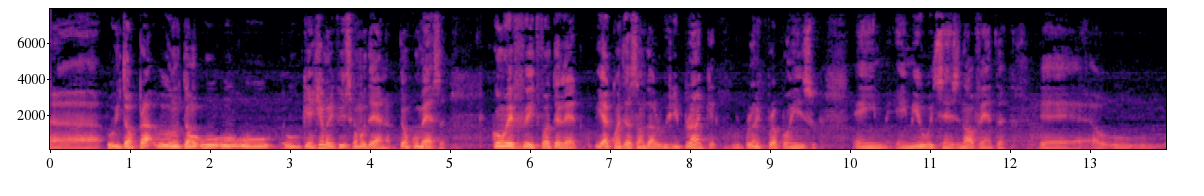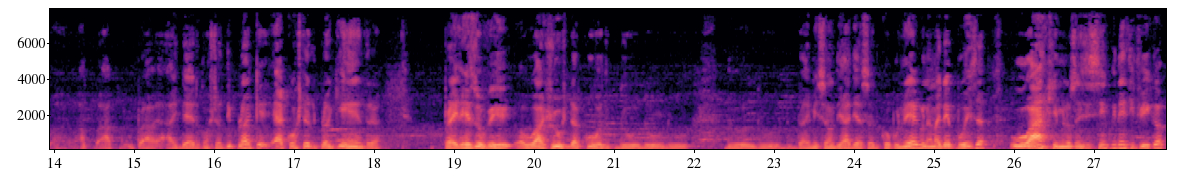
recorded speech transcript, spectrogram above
Uh, então, pra, então o, o, o, o que a gente chama de física moderna, então começa com o efeito fotoelétrico e a quantização da luz de Planck. O Planck propõe isso em, em 1890, é, o, a, a, a, ideia do constante de Planck. É a constante de Planck entra para ele resolver o ajuste da curva do, do, do, do, da emissão de radiação do corpo negro, né? mas depois o Einstein, em 1905, identifica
